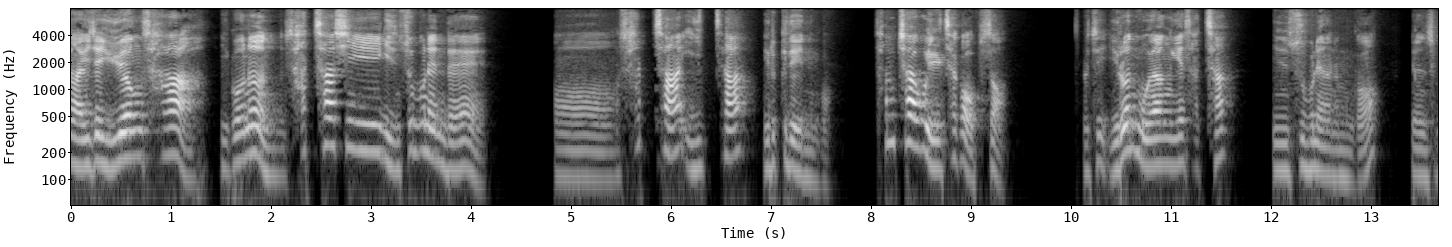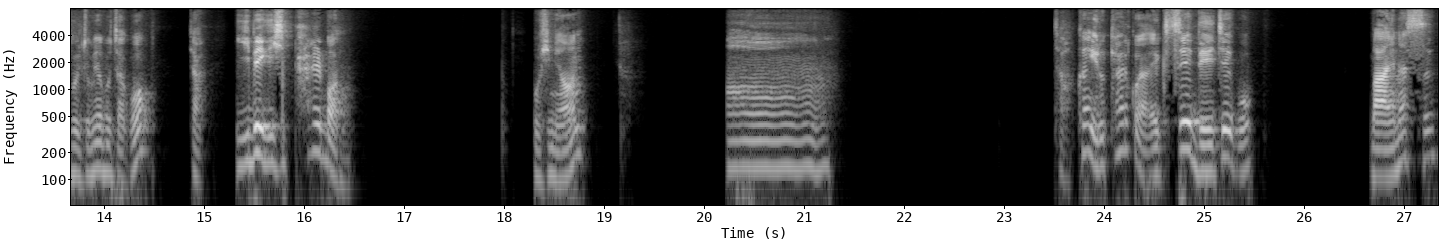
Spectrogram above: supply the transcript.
자, 이제 유형 4. 이거는 4차식 인수분해인데, 어, 4차, 2차, 이렇게 돼 있는 거. 3차하고 1차가 없어. 그렇지? 이런 모양의 4차 인수분해하는 거 연습을 좀 해보자고. 자, 228번. 보시면, 어, 자, 그냥 이렇게 할 거야. x의 4제곱, 마이너스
